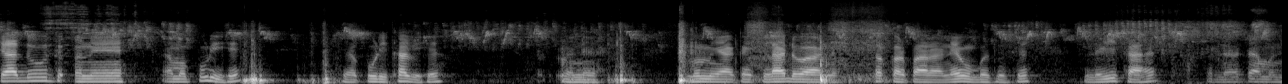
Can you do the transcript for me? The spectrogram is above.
ચા, દૂધ અને આમાં પૂરી છે. પૂરી ખાવી છે. અને મમ્મી આ કંઈક લાડવા અને શક્કરપારા ને એવું બધું છે. એટલે ઈચ્છા ખાહે એટલે અટામણ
